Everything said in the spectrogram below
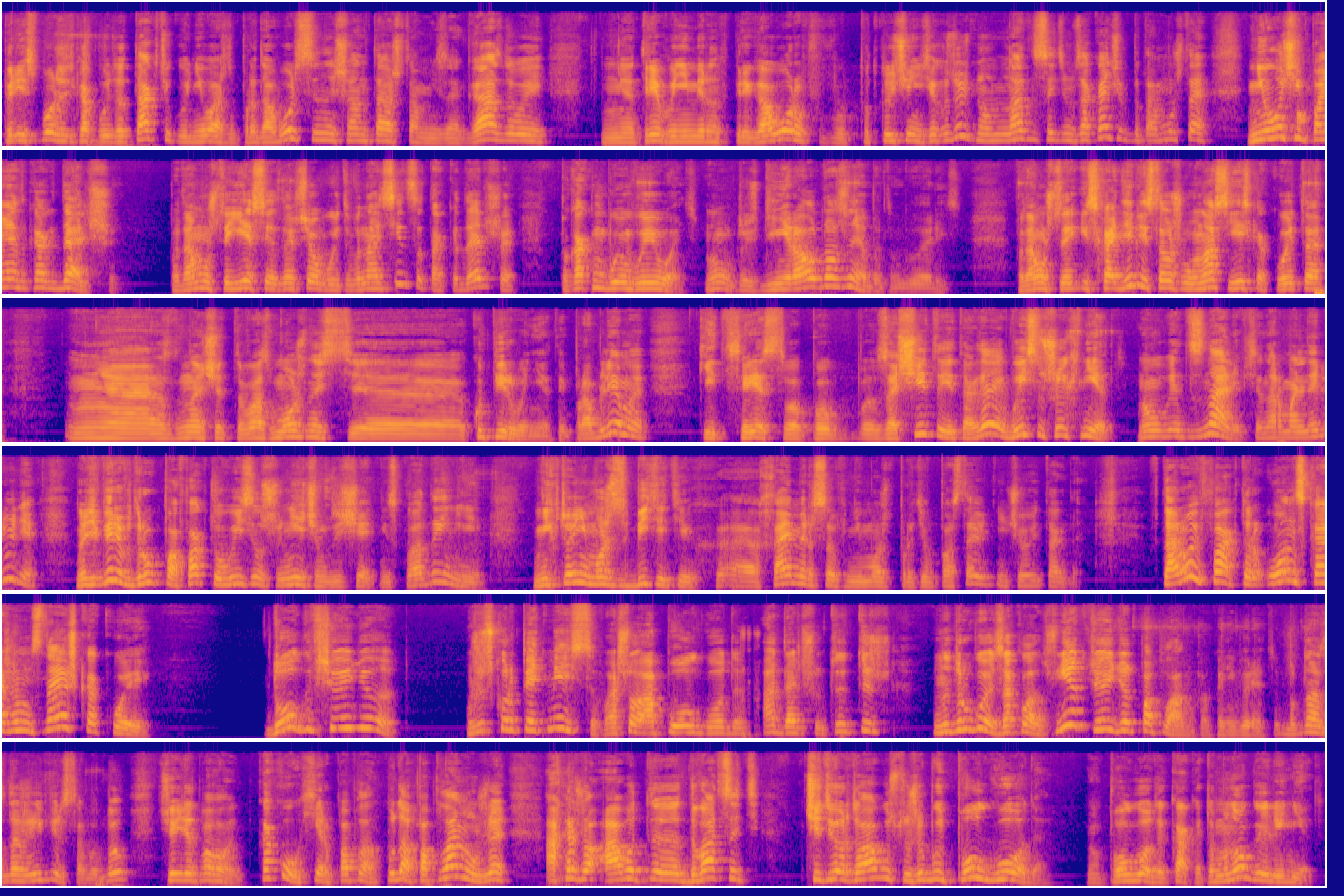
переиспользовать какую-то тактику, неважно, продовольственный шантаж, там, не знаю, газовый, требования мирных переговоров, подключение всех источников, но надо с этим заканчивать, потому что не очень понятно, как дальше. Потому что если это все будет выноситься так и дальше, то как мы будем воевать? Ну, то есть генералы должны об этом говорить. Потому что исходили из того, что у нас есть какой-то э, значит, возможность э, купирования этой проблемы, какие-то средства по защиты и так далее. Выяснилось, что их нет. Ну, это знали все нормальные люди. Но теперь вдруг по факту выяснилось, что нечем защищать ни склады, ни... никто не может сбить этих э, хаймерсов, не может противопоставить ничего и так далее. Второй фактор, он, скажем, знаешь какой? Долго все идет. Уже скоро 5 месяцев. А что, а полгода? А дальше? Ты, ты же на другое закладываешь. Нет, все идет по плану, как они говорят. Вот у нас даже эфир с тобой был. Все идет по плану. Какого хера по плану? Куда по плану уже? А хорошо, а вот 24 э, августа уже будет полгода. Ну, полгода как? Это много или нет?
